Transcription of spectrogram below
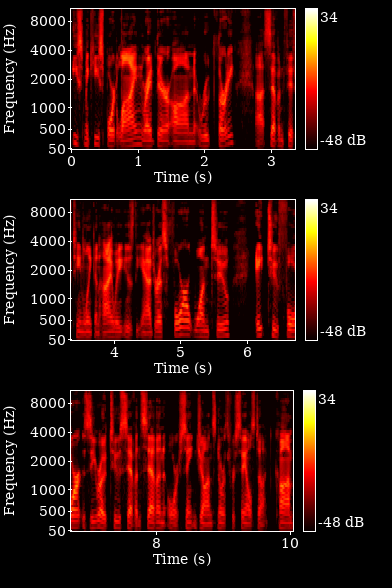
East McKeesport line right there on Route 30. Uh, 715 Lincoln Highway is the address 412 824 0277 or stjohnsnorthversailles.com.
